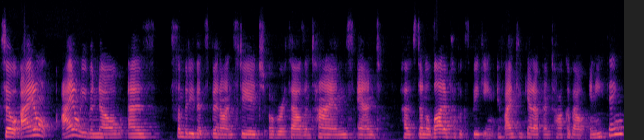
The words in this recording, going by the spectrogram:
So I don't I don't even know as somebody that's been on stage over a thousand times and has done a lot of public speaking, if I could get up and talk about anything,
